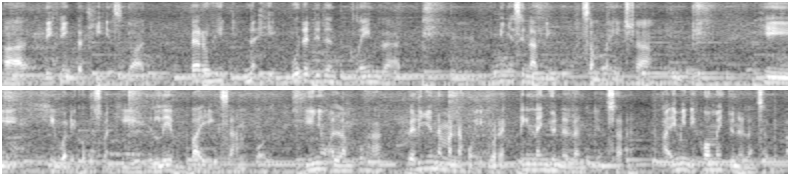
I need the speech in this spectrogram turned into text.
uh, they think that He is God. Pero he, na, he, Buddha didn't claim that. Hindi niya sinabing sambahin siya. Hindi. He, he, what do you call this one? He, lived by example. Yun yung alam ko ha. Pero yun naman akong i-correct. Tingnan nyo na lang dyan sa ano. I mean, i-comment nyo na lang sa baba.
